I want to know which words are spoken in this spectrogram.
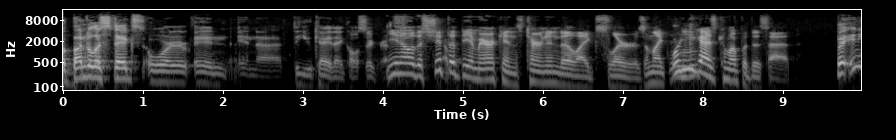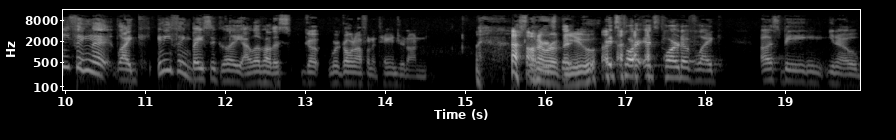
a bundle of sticks or in in uh, the uk they call cigarettes You know the shit that the Americans turn into like slurs. I'm like, where do Mhm. you guys come up with this at? But anything that like anything basically, I love how this go. We're going off on a tangent on. on a review. It's part. it's part of like us being, you know,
